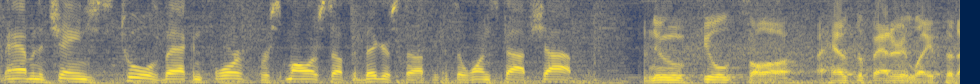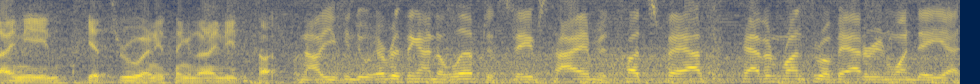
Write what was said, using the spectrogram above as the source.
having to change tools back and forth for smaller stuff to bigger stuff, it's a one-stop shop. The new fuel saw has the battery life that I need to get through anything that I need to cut. Now you can do everything on the lift. It saves time. It cuts fast. Haven't run through a battery in one day yet.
